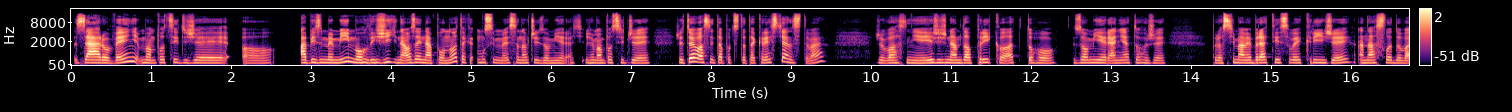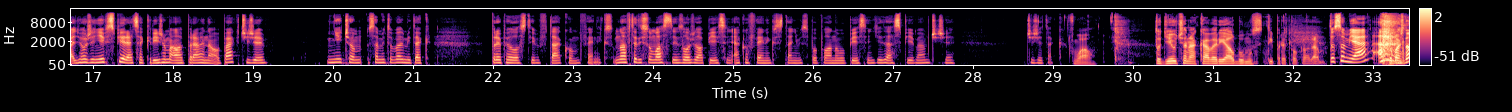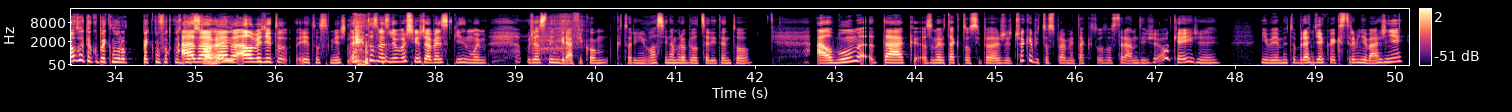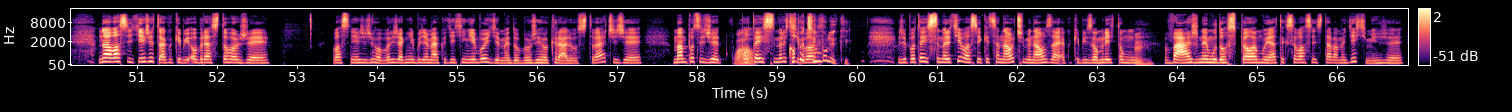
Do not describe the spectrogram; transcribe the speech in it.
zároveň mám pocit, že uh, aby sme my mohli žiť naozaj naplno, tak musíme sa naučiť zomierať. Že mám pocit, že, že to je vlastne tá podstata kresťanstva, že vlastne Ježiš nám dal príklad toho zomierania, toho, že proste máme brať tie svoje kríže a nasledovať ho, že nevspierať sa krížom, ale práve naopak. Čiže niečom sa mi to veľmi tak prepelo s tým vtákom Fénixom. No a vtedy som vlastne zložila pieseň ako Fénix, stanem z popola novú pieseň, ti zaspievam, čiže, čiže tak. Wow. To dievča na kaveri albumu si ty predpokladám. To som ja. To máš naozaj takú peknú, peknú fotku z detstva, áno, hej? áno, ale viete, to, je to smiešné. to sme s Ľuboškom Žabenským, s môjim úžasným grafikom, ktorý vlastne nám robil celý tento album, tak sme takto si povedali, že čo keby to spravíme takto zo strandy, že OK, že nebudeme to brať ako extrémne vážne. No a vlastne tiež je to ako keby obraz toho, že vlastne Ježiš hovorí, že ak nebudeme ako deti, nevojdeme do Božieho kráľovstva. Čiže mám pocit, že Wow. po tej smrti... Kopec vlast- symboliky. že po tej smrti vlastne, keď sa naučíme naozaj ako keby zomrieť tomu Mhm. vážnemu, dospelému ja, tak sa vlastne stávame deťmi, že,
